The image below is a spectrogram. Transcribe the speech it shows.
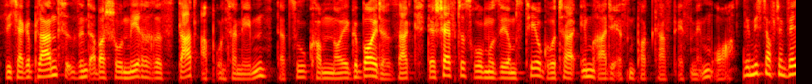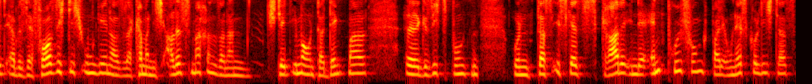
Sicher geplant sind aber schon mehrere Start-up-Unternehmen. Dazu kommen neue Gebäude, sagt der Chef des Ruhrmuseums Theo Grütter im Radio Essen Podcast Essen im Ohr. Wir müssen auf dem Welterbe sehr vorsichtig umgehen. Also da kann man nicht alles machen, sondern steht immer unter Denkmalgesichtspunkten. Äh, und das ist jetzt gerade in der Endprüfung, bei der UNESCO liegt das,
